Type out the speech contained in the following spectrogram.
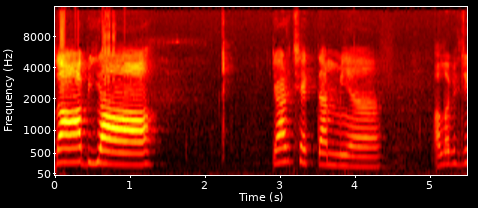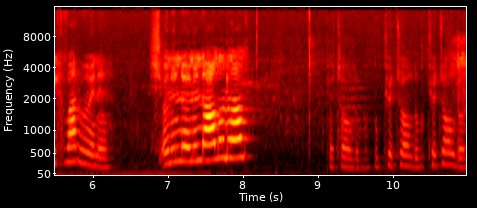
La abi ya. Gerçekten mi ya? Alabilecek var mı beni? Şş, önünde önünde al onu al. Kötü oldu bu. Bu kötü oldu. Bu kötü oldu.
